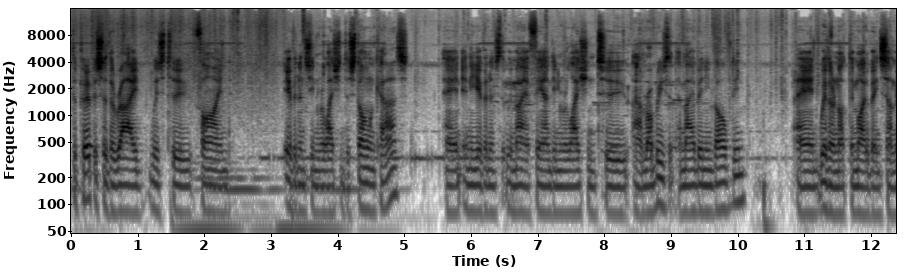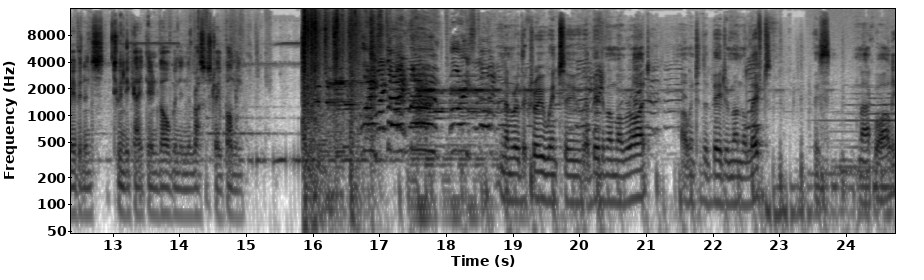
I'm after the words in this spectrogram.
The purpose of the raid was to find evidence in relation to stolen cars and any evidence that we may have found in relation to um, robberies that they may have been involved in and whether or not there might have been some evidence to indicate their involvement in the Russell Street bombing. A number of the crew went to a bedroom on my right. I went to the bedroom on the left with Mark Wiley.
